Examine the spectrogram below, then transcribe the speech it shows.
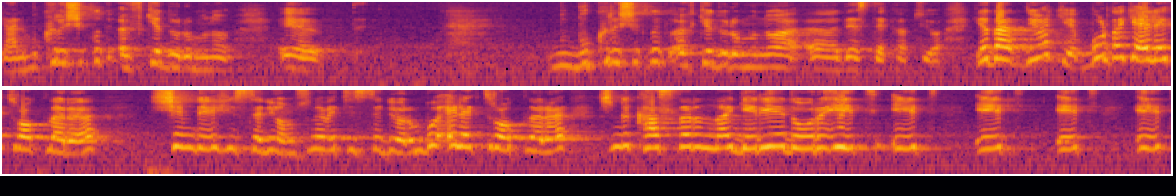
Yani bu kırışıklık öfke durumunu e, bu kırışıklık öfke durumunu e, destek atıyor. Ya da diyor ki buradaki elektrotları şimdi hissediyor musun? Evet hissediyorum. Bu elektrotları şimdi kaslarınla geriye doğru it, it, it, it, it.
